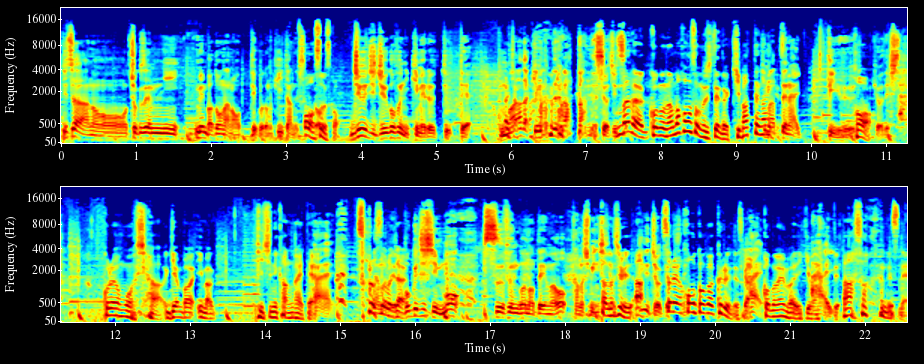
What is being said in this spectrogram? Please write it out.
実はあの直前にメンバーどうなのっていうことも聞いたんですけど。そうですか。10時15分に決めるって言ってまだ決まってなかったんですよ実は。まだこの生放送の時点では決まってない。決まってないっていう状況でした、これはもうじゃあ現場今必死に考えて、はい、そろそろじゃ僕自身も数分後の電話を楽しみにしてるっていう状況です、ね、それ報告が来るんですか、はい、このメンバーで行きますって、はい、あそうなんですね。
